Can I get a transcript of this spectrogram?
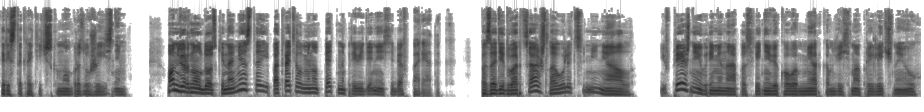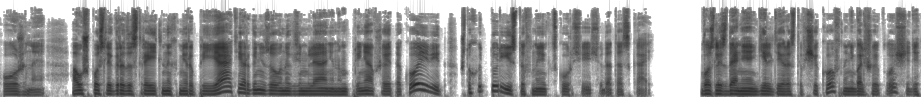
к аристократическому образу жизни. Он вернул доски на место и потратил минут пять на приведение себя в порядок. Позади дворца шла улица Менял. И в прежние времена, по средневековым меркам, весьма приличная и ухоженная, а уж после градостроительных мероприятий, организованных землянином, принявшая такой вид, что хоть туристов на экскурсии сюда таскай. Возле здания гильдии ростовщиков на небольшой площади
